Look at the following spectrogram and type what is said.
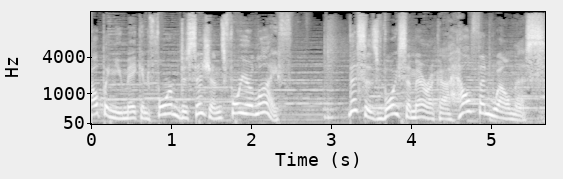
helping you make informed decisions for your life. This is Voice America Health and Wellness.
